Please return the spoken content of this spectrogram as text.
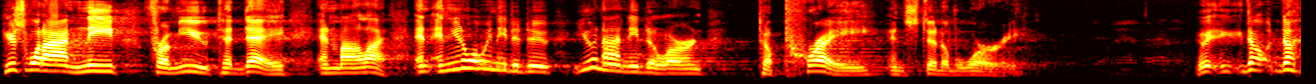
Here's what I need from you today in my life. And, and you know what we need to do? You and I need to learn to pray instead of worry. Don't, don't,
